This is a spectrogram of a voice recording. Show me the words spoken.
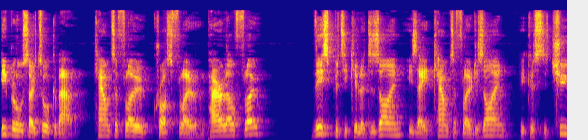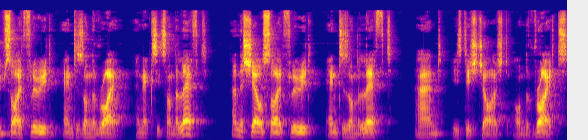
People also talk about counterflow, crossflow, and parallel flow. This particular design is a counterflow design because the tube side fluid enters on the right and exits on the left, and the shell side fluid enters on the left and is discharged on the right.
